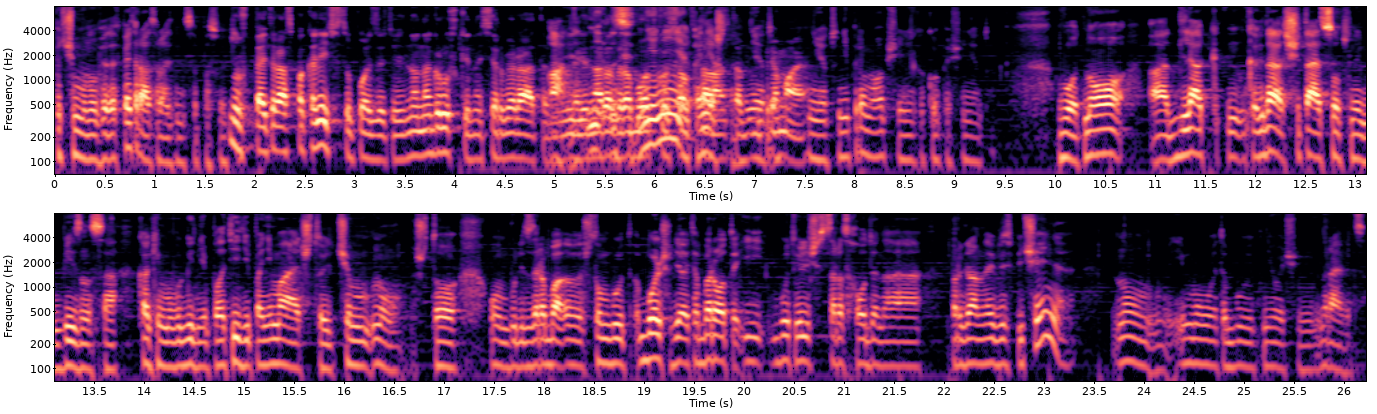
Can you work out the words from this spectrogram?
Почему? Ну, это в пять раз разница, по сути. Ну, в пять раз по количеству пользователей, но нагрузки на сервера там, а, или да, на разработку не, не, софта конечно, там нет, не прямая. Нет, не прямая вообще никакой почти нету. Вот, но а, для, когда считает собственник бизнеса, как ему выгоднее платить и понимает, что, чем, ну, что, он будет зарабатывать, что он будет больше делать обороты и будет увеличиваться расходы на программное обеспечение – ну, ему это будет не очень нравиться.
